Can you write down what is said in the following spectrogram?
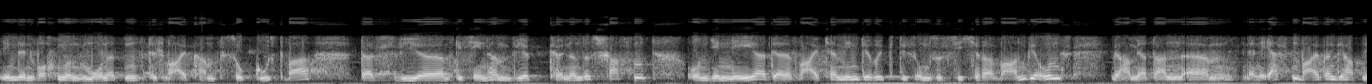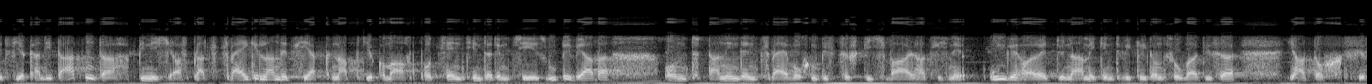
in den Wochen und Monaten des Wahlkampfs so gut war, dass wir gesehen haben, wir können das schaffen. Und je näher der Wahltermin gerückt ist, umso sicherer waren wir uns. Wir haben ja dann ähm, einen ersten Wahlgang gehabt mit vier Kandidaten. Da bin ich auf Platz zwei gelandet, sehr knapp, 4,8 Prozent hinter dem CSU-Bewerber. Und dann in den zwei Wochen bis zur Stichwahl hat sich eine ungeheure Dynamik entwickelt und so war dieser ja doch für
